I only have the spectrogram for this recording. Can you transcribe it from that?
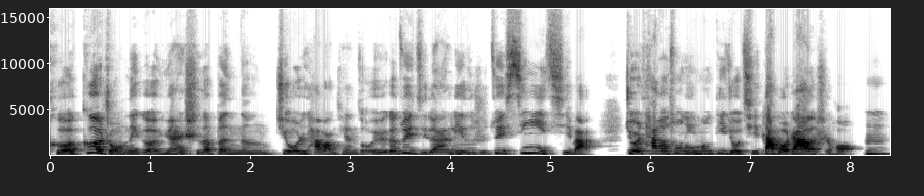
和各种那个原始的本能揪着他往前走。有一个最极端的例子是最新一期吧，就是他和宋宁峰第九期大爆炸的时候，嗯，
